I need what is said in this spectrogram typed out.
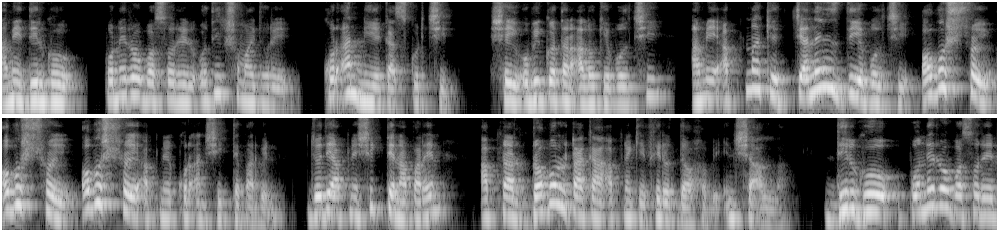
আমি দীর্ঘ পনেরো বছরের অধিক সময় ধরে কোরআন নিয়ে কাজ করছি। সেই অভিজ্ঞতার আলোকে বলছি আমি আপনাকে চ্যালেঞ্জ দিয়ে বলছি, অবশ্যই অবশ্যই অবশ্যই আপনি কোরআন শিখতে পারবেন। যদি আপনি শিখতে না পারেন, আপনার ডবল টাকা আপনাকে ফেরত দেওয়া হবে, ইনশাআল্লাহ। দীর্ঘ পনেরো বছরের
